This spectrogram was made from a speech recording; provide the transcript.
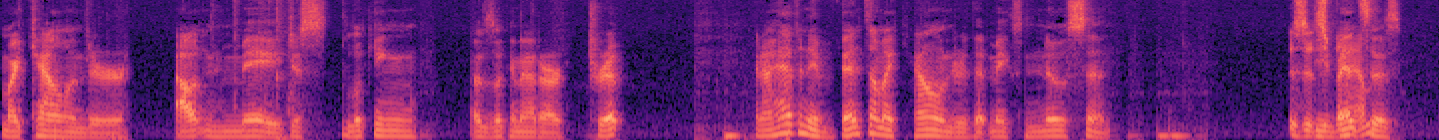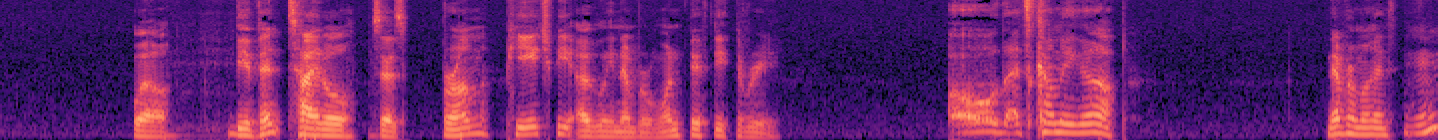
my calendar out in May, just looking. I was looking at our trip, and I have an event on my calendar that makes no sense. Is it the event spam? says, well, the event title says from PHP Ugly number 153. Oh, that's coming up. Never mind. Hmm?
